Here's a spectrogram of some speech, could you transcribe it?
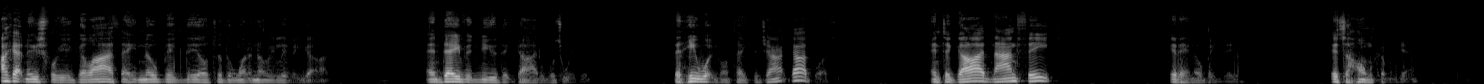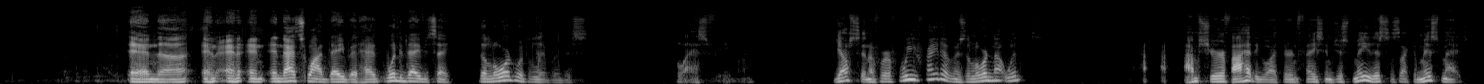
I got news for you Goliath ain't no big deal to the one and only living God. And David knew that God was with him, that he wasn't going to take the giant, God was. And to God, nine feet, it ain't no big deal. It's a homecoming game. And, uh, and, and, and, and that's why David had, what did David say? The Lord will deliver this blasphemer. Y'all sitting up, were you afraid of him? Is the Lord not with us? I, am sure if I had to go out there and face him, just me, this is like a mismatch.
